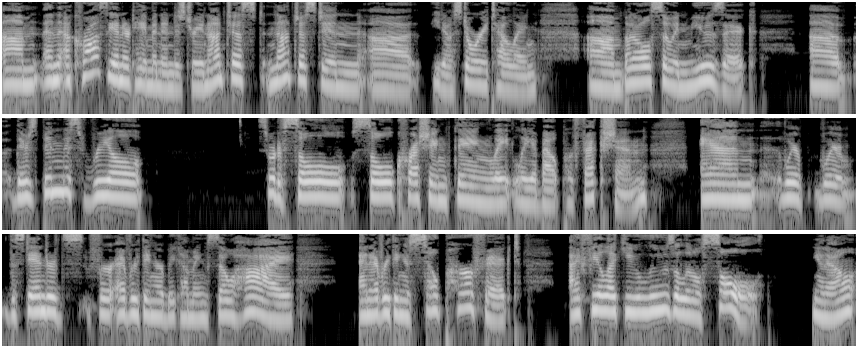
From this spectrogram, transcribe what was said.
um, and across the entertainment industry, not just not just in uh, you know storytelling, um, but also in music. Uh, there's been this real sort of soul soul crushing thing lately about perfection, and where where the standards for everything are becoming so high, and everything is so perfect. I feel like you lose a little soul, you know.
